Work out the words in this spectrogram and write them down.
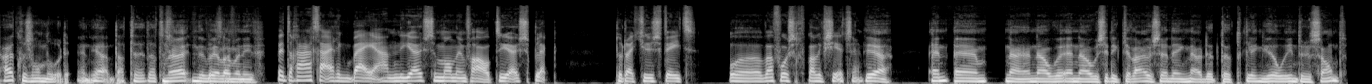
uitgezonden worden. En ja, dat, eh, dat is. Nee, dat willen we niet. We dragen eigenlijk bij aan de juiste man en vrouw op de juiste plek. Doordat je dus weet eh, waarvoor ze gekwalificeerd zijn. Ja, en ehm, nou, nou, en nou zit ik te luisteren en denk, nou, dat, dat klinkt heel interessant.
